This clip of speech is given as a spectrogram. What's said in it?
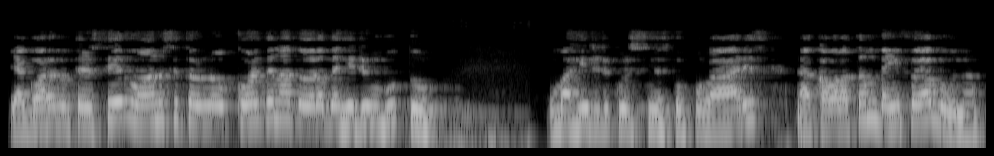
e agora no terceiro ano se tornou coordenadora da rede Ubuntu, uma rede de cursinhos populares, na qual ela também foi aluna.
